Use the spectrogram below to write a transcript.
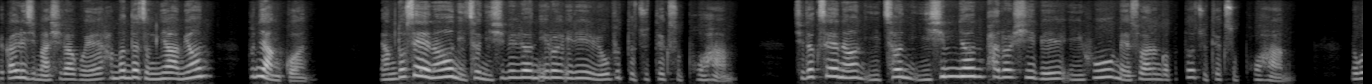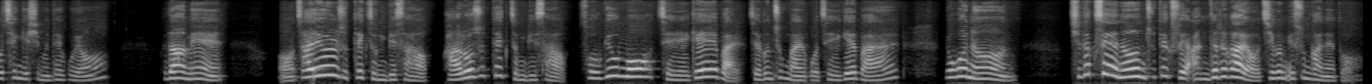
헷갈리지 마시라고 해. 한 번 더 정리하면 분양권. 양도세는 2021년 1월 1일 요부터 주택수 포함. 취득세는 2020년 8월 10일 이후 매수하는 것부터 주택수 포함. 요거 챙기시면 되고요. 그 다음에 어, 자율주택 정비사업, 가로주택 정비사업, 소규모 재개발, 재건축 말고 재개발. 요거는 취득세는 주택수에 안 들어가요. 지금 이 순간에도.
